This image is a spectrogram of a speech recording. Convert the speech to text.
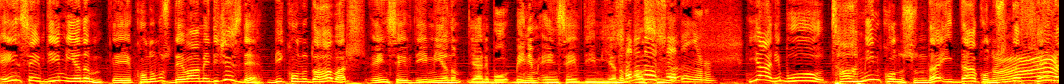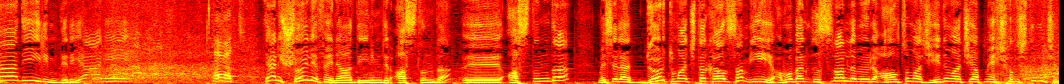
en sevdiğim yanım e, konumuz devam edeceğiz de bir konu daha var. En sevdiğim yanım yani bu benim en sevdiğim yanım Senin aslında. en sevdiğin yanın. Yani bu tahmin konusunda iddia konusunda Ha. fena değilimdir. Yani Evet. yani şöyle fena değilimdir aslında. Ee, aslında mesela 4 maçta kalsam iyi ama ben ısrarla böyle 6 maç 7 maç yapmaya çalıştığım için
